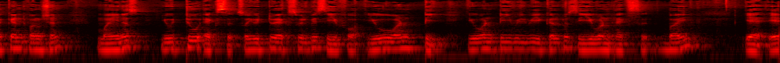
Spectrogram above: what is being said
second function minus u2x so u2x will be c4 u1t u1t will be equal to c1x by a a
